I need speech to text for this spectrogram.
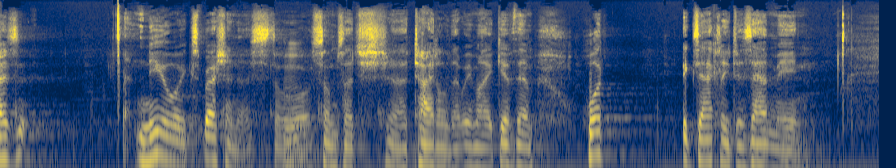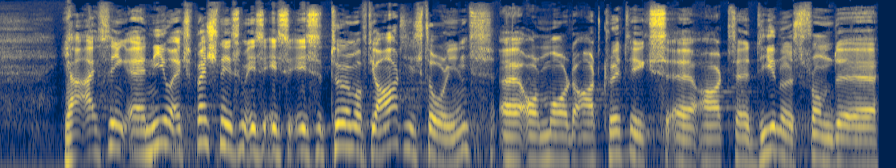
As neo-expressionists or some such uh, title that we might give them, what exactly does that mean? Yeah, I think uh, neo-expressionism is, is, is a term of the art historians, uh, or more the art critics, uh, art uh, dealers from the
